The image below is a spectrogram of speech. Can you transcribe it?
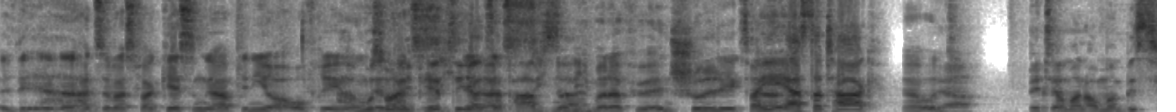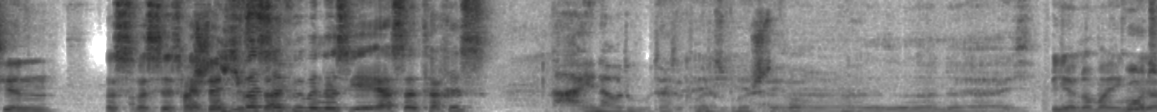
Äh, Dann hat sie was vergessen gehabt in ihrer Aufregung. Ah, muss man nicht päpstlicher als hat der sie Papst sich noch sein. nicht mal dafür entschuldigt. Das war ja. ihr erster Tag. ja, und? Ja, bitte. Kann man auch mal ein bisschen. Was, was das Verständnis ich was zeigen. dafür, wenn das ihr erster Tag ist? Nein, aber du, da können wir nicht drüber stehen. Ja, ich bin ja nochmal Gut.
